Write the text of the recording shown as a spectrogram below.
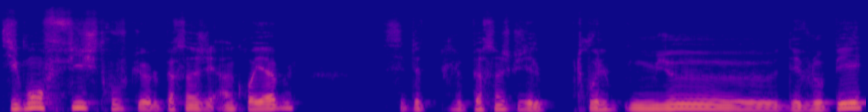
Typiquement, Fish, je trouve que le personnage est incroyable. C'est peut-être le personnage que j'ai trouvé le mieux développé.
